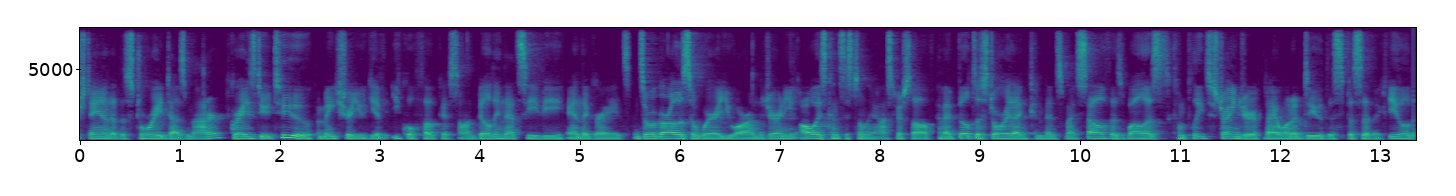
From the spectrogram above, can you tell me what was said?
understand that the story does matter. Grades do too, but make sure you give equal focus on building that CV and the grades. And so, regardless of where you are on the journey, always consistently ask yourself Have I built a story that can convince myself as well as a complete stranger that I want to do this specific field?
